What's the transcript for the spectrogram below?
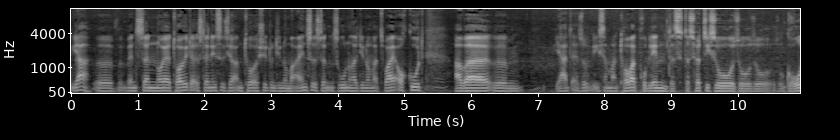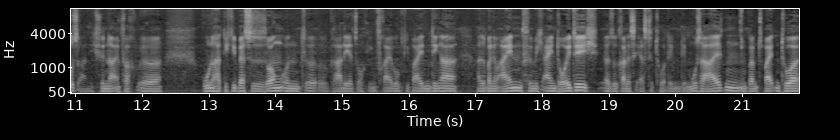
ja, äh, wenn es dann ein neuer Torhüter ist, der nächstes Jahr am Tor steht und die Nummer eins ist, dann ist Rune halt die Nummer zwei auch gut. Aber ähm, ja, also ich sag mal, ein Torwartproblem, das, das hört sich so, so, so, so groß an. Ich finde einfach, äh, Rune hat nicht die beste Saison und äh, gerade jetzt auch gegen Freiburg die beiden Dinger, also bei dem einen für mich eindeutig, also gerade das erste Tor, den, den muss er halten und beim zweiten Tor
